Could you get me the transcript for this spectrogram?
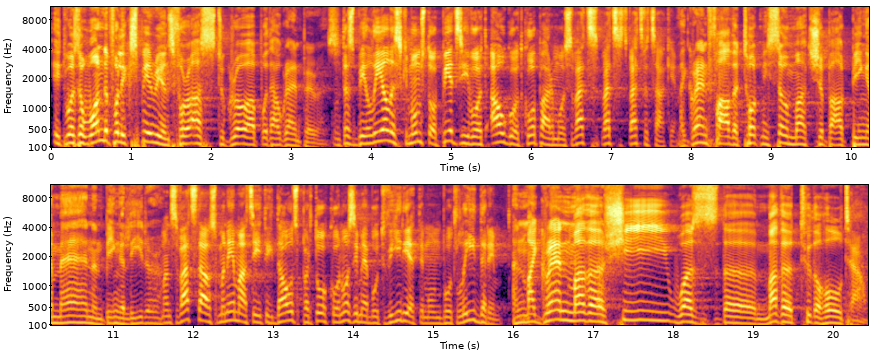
it was a wonderful experience for us to grow up with our grandparents. Un tas bija lieliski mums to piedzīvot, augot kopā ar mūsu vec, vec, vecvecākiem. My grandfather taught me so much about being a man and being a leader. Mans vecāks man iemācīja tik daudz par to, ko nozīmē būt vīrietim un būt līderim. And my grandmother, she was the mother to the whole town.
